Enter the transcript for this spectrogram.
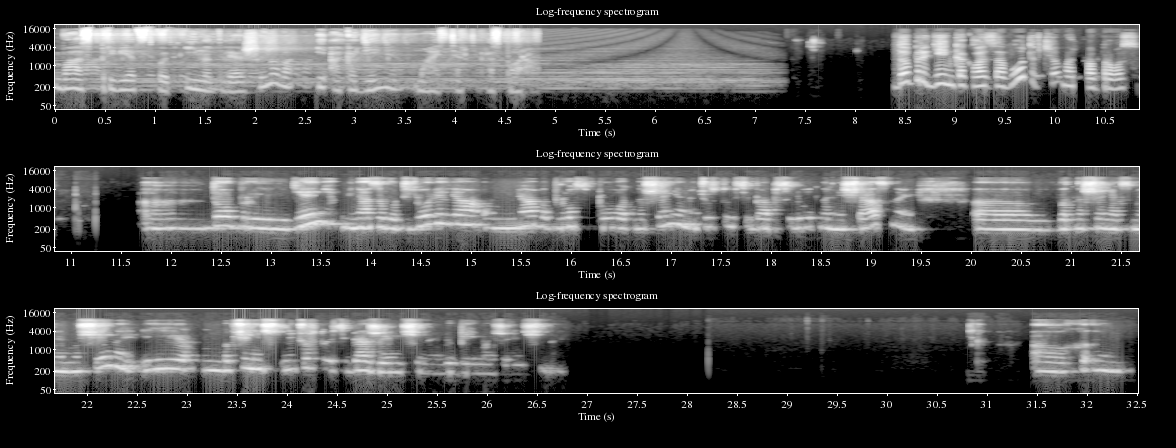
Вас приветствует Инна Тлешинова и Академия Мастер Разборов. Добрый день, как вас зовут и в чем ваш вопрос? А, добрый день, меня зовут Юлия. У меня вопрос по отношениям. Я чувствую себя абсолютно несчастной э, в отношениях с моим мужчиной и вообще не, не чувствую себя женщиной, любимой женщиной.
